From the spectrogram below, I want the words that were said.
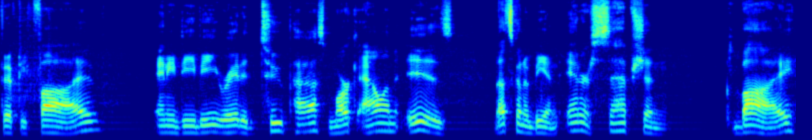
55. Any DB rated two pass. Mark Allen is. That's going to be an interception by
